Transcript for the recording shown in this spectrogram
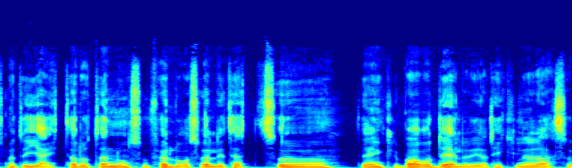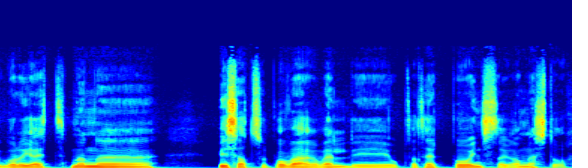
som heter geita.no, som følger oss veldig tett. Så det er egentlig bare å dele de artiklene der, så går det greit. Men vi satser på å være veldig oppdatert på Instagram neste år.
